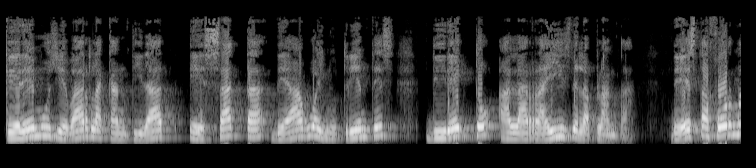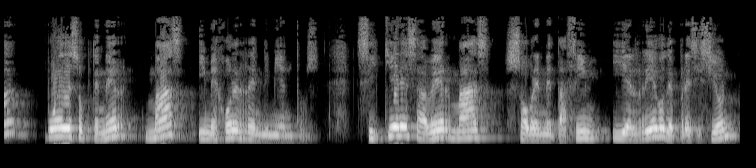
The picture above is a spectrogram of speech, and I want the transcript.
queremos llevar la cantidad exacta de agua y nutrientes directo a la raíz de la planta. De esta forma puedes obtener más y mejores rendimientos. Si quieres saber más sobre Netafim y el riego de precisión,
